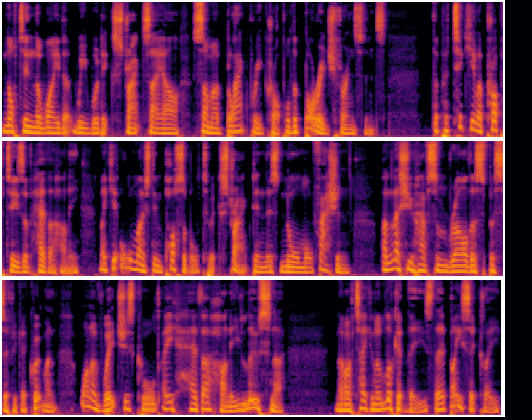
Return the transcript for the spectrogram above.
not in the way that we would extract, say, our summer blackberry crop or the borage, for instance. The particular properties of heather honey make it almost impossible to extract in this normal fashion, unless you have some rather specific equipment, one of which is called a heather honey loosener. Now, I've taken a look at these. They're basically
